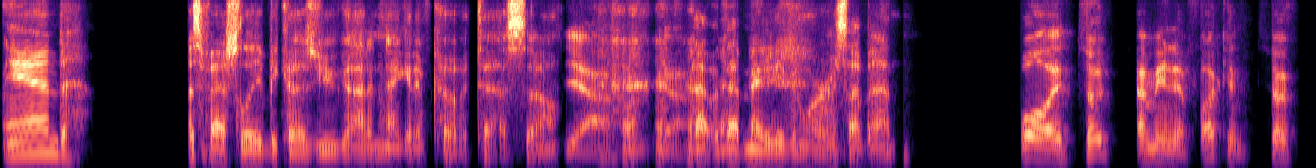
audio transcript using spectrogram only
And especially because you got a negative COVID test. So yeah, yeah. that that made it even worse, I bet. Well, it took. I mean, it fucking took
